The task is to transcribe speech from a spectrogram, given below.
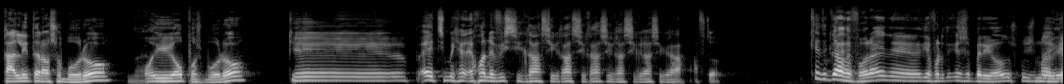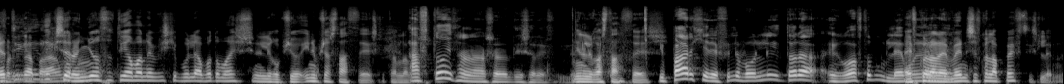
καλύτερα όσο μπορώ Ναι. ή όπως μπορώ. Και έτσι με, έχει- έχω ανεβεί σιγά σιγά σιγά σιγά σιγά σιγά. Αυτό. Και την κάθε φορά είναι διαφορετικές σε περιόδους που είσαι Ναι, με γιατί διαφορετικά δεν πράγματα. ξέρω, νιώθω ότι άμα ανεβείς και πολύ απότομα, ίσω είναι λίγο πιο, είναι πιο ασταθές. Αυτό ήθελα να σε ρωτήσω, ρε φίλε. Είναι λίγο ασταθές. Υπάρχει, ρε φίλε, πολύ. Τώρα, εγώ αυτό που βλέπω. Εύκολα είναι ότι- ανεβαίνεις, εύκολα πέφτεις, λένε.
